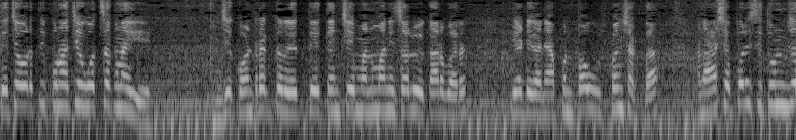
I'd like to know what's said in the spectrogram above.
त्याच्यावरती कुणाचे वचक नाहीये. जे कॉन्ट्रॅक्टर आहेत ते त्यांचे मनमानी चालू आहे कारभार. या ठिकाणी आपण पाहू पण शकता. आणि अशा परिस्थितीतून जे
